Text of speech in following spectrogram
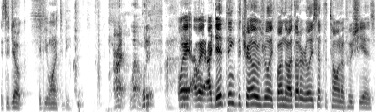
It's a joke, if you want it to be. All right. Well, What Wait, wait. I did think the trailer was really fun, though. I thought it really set the tone of who she is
